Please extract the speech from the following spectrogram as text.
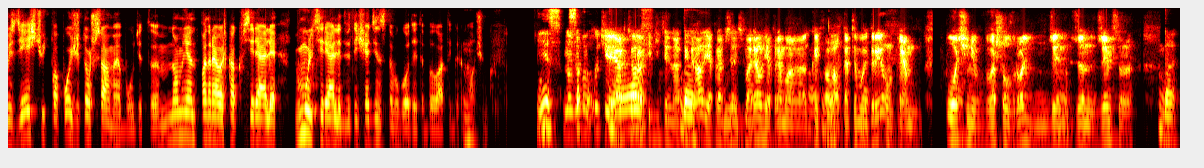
здесь чуть попозже то же самое будет. Но мне понравилось, как в сериале, в мультсериале 2011 года это было отыграно очень круто. Yes. Ну, в любом случае, актер офигительно отыграл, да. я прям сегодня смотрел, я прямо кайфовал, да. когда его играл, он прям очень вошел в роль Джейн, Джон Джеймсона. Да.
